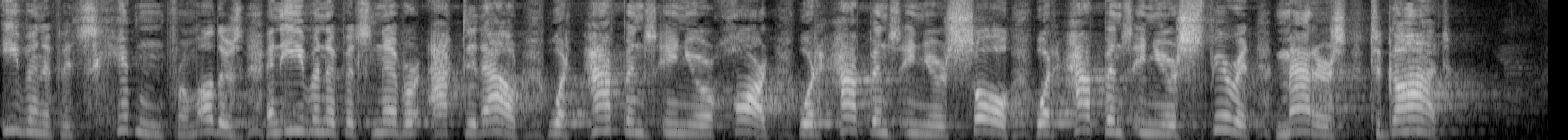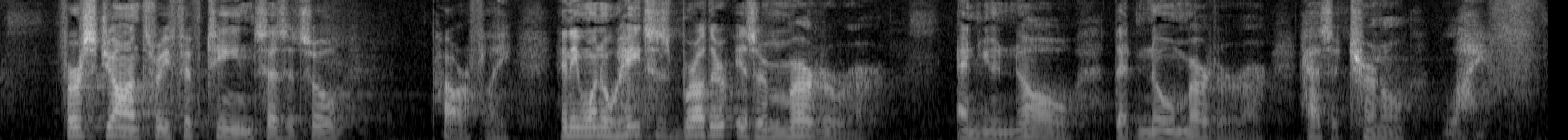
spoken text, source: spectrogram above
even if it's hidden from others, and even if it's never acted out. What happens in your heart, what happens in your soul, what happens in your spirit matters to God. 1 John 3:15 says it so powerfully. Anyone who hates his brother is a murderer, and you know that no murderer has eternal life.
